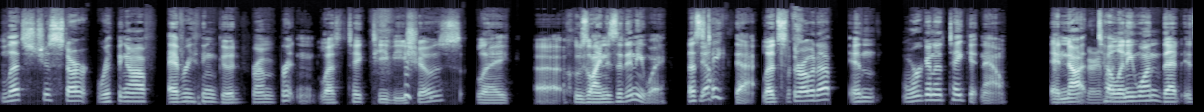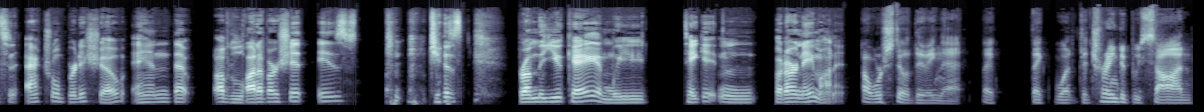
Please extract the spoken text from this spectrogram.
let's just start ripping off everything good from Britain. Let's take TV shows like uh, Whose Line Is It Anyway? Let's Yeah. take that. Let's throw it up and we're going to take it now. And not tell much. anyone that it's an actual British show and that a lot of our shit is just from the UK and we take it and put our name on it. Oh, we're still doing that. Like, like what the Train to Busan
